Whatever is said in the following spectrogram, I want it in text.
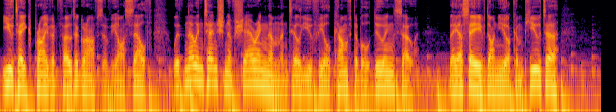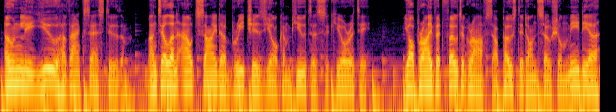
You take private photographs of yourself with no intention of sharing them until you feel comfortable doing so. They are saved on your computer. Only you have access to them until an outsider breaches your computer's security. Your private photographs are posted on social media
